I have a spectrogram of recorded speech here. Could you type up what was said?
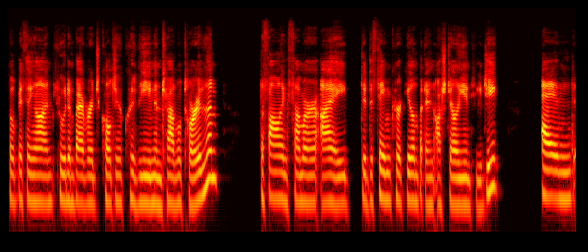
focusing on food and beverage, culture, cuisine, and travel tourism. The following summer, I did the same curriculum, but in Australia and Fiji. And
